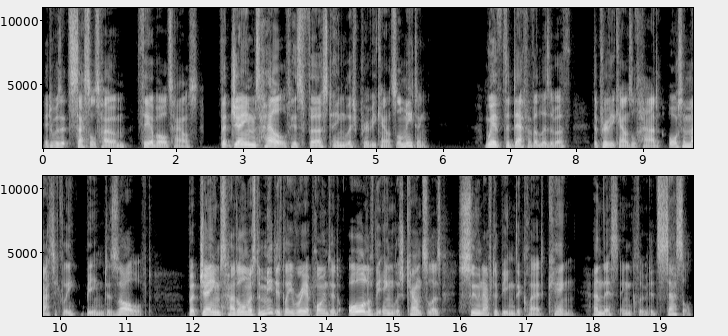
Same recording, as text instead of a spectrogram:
It was at Cecil's home, Theobald's house, that James held his first English Privy Council meeting. With the death of Elizabeth, the Privy Council had automatically been dissolved, but James had almost immediately reappointed all of the English councillors soon after being declared king, and this included Cecil.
